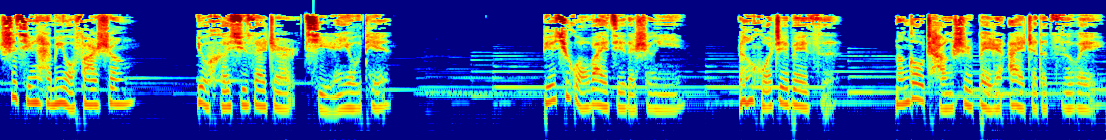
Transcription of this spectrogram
事情还没有发生，又何须在这儿杞人忧天？别去管外界的声音。人活这辈子，能够尝试被人爱着的滋味，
